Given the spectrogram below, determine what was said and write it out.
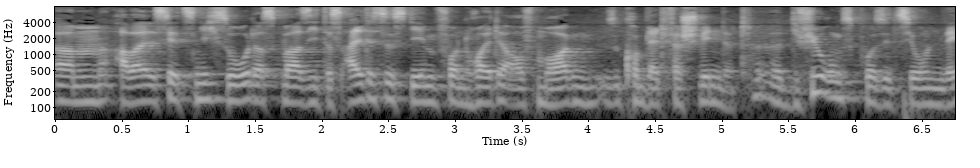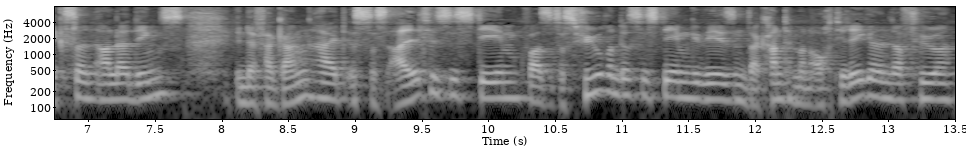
ähm, aber ist jetzt nicht so, dass quasi das alte System von heute auf morgen komplett verschwindet. Äh, die Führungspositionen wechseln allerdings. In der Vergangenheit ist das alte System quasi das führende System gewesen. Da kannte man auch die Regeln dafür.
